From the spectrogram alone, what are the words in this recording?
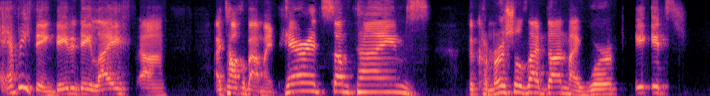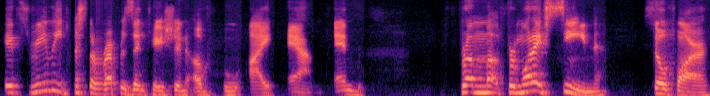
everything day to day life. Uh, I talk about my parents sometimes, the commercials I've done, my work. It, it's it's really just a representation of who I am. And from from what I've seen so far,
